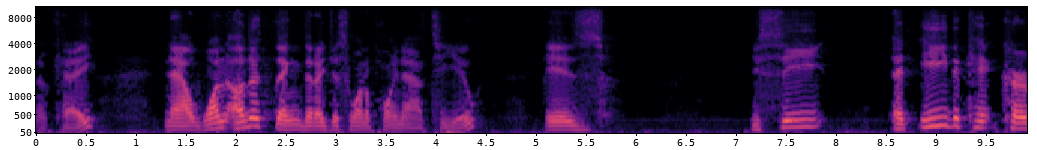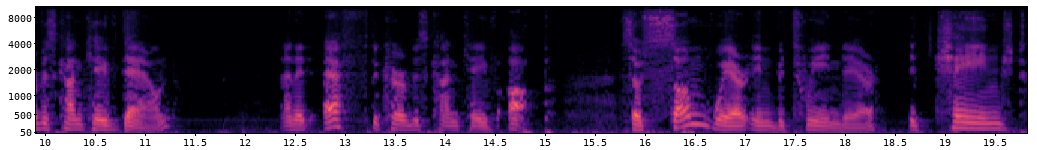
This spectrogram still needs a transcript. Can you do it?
Okay. Now, one other thing that I just want to point out to you is you see at E the curve is concave down, and at F the curve is concave up. So somewhere in between there, it changed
